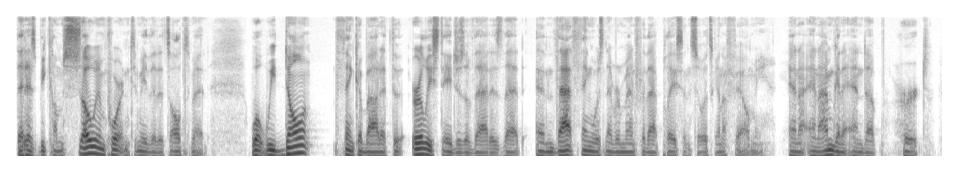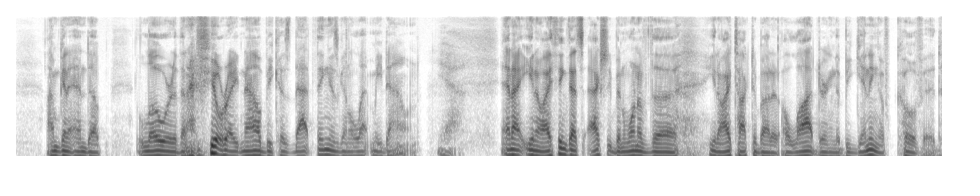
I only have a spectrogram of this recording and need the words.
that has become so important to me that it's ultimate. What we don't think about at the early stages of that is that and that thing was never meant for that place and so it's going to fail me. And and I'm going to end up hurt. I'm going to end up lower than I feel right now because that thing is going to let me down. Yeah. And I, you know, I think that's actually been one of the, you know, I talked about it a lot during the beginning of COVID,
